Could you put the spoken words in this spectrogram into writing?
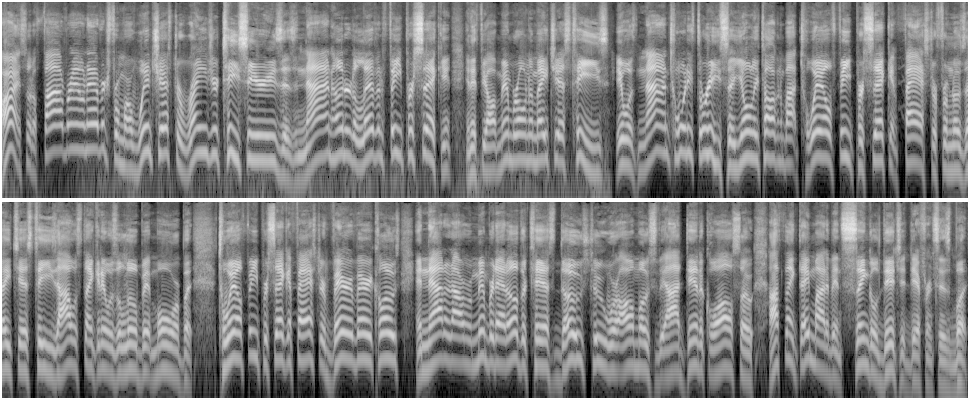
all right, so the five round average from our Winchester Ranger T-Series is 911 feet per second. And if y'all remember on them HSTs, it was 923. So you're only talking about 12 feet per second faster from those HSTs. I was thinking it was a little bit more, but 12 feet per second faster, very, very close. And now that I remember that other test, those two were almost identical also. I think they might have been single digit differences, but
